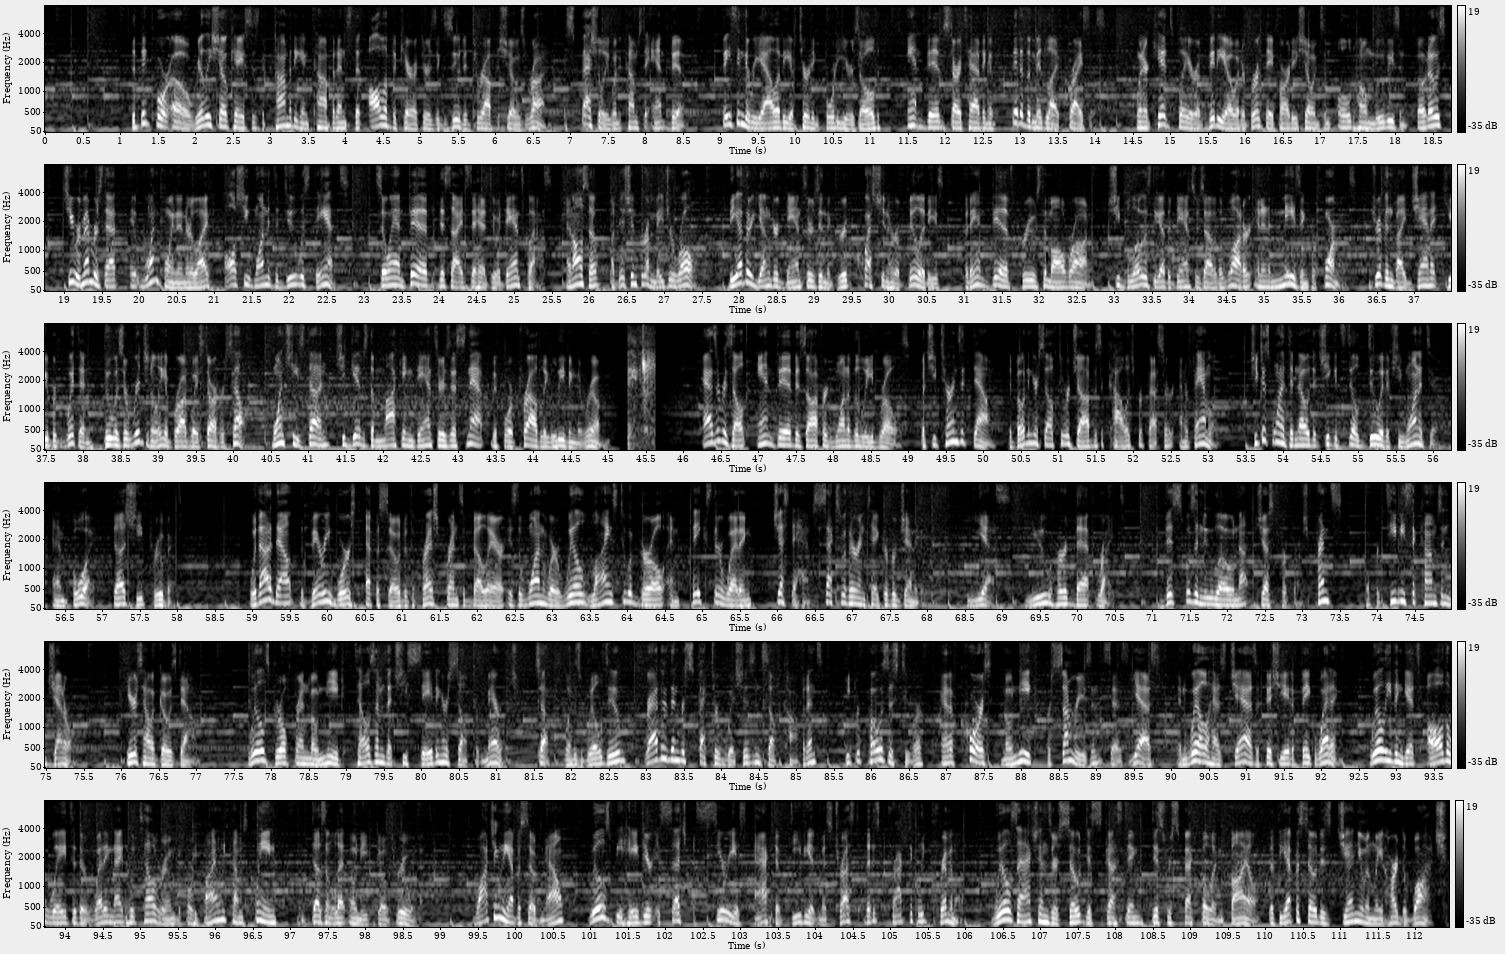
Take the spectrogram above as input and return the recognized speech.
The Big 4 0 really showcases the comedy and confidence that all of the characters exuded throughout the show's run, especially when it comes to Aunt Viv. Facing the reality of turning 40 years old, Aunt Viv starts having a bit of a midlife crisis. When her kids play her a video at her birthday party showing some old home movies and photos, she remembers that, at one point in her life, all she wanted to do was dance. So Aunt Viv decides to head to a dance class, and also audition for a major role. The other younger dancers in the group question her abilities, but Aunt Viv proves them all wrong. She blows the other dancers out of the water in an amazing performance, driven by Janet Hubert Whitten, who was originally a Broadway star herself. Once she's done, she gives the mocking dancers a snap before proudly leaving the room. As a result, Aunt Viv is offered one of the lead roles, but she turns it down, devoting herself to her job as a college professor and her family. She just wanted to know that she could still do it if she wanted to, and boy, does she prove it. Without a doubt, the very worst episode of The Fresh Prince of Bel Air is the one where Will lies to a girl and fakes their wedding just to have sex with her and take her virginity. Yes, you heard that right. This was a new low not just for Fresh Prince, but for TV sitcoms in general. Here's how it goes down Will's girlfriend Monique tells him that she's saving herself for marriage. So, what does Will do? Rather than respect her wishes and self confidence, he proposes to her, and of course, Monique, for some reason, says yes, and Will has Jazz officiate a fake wedding. Will even gets all the way to their wedding night hotel room before he finally comes clean and doesn't let Monique go through with it. Watching the episode now, Will's behavior is such a serious act of deviant mistrust that is practically criminal. Will's actions are so disgusting, disrespectful, and vile that the episode is genuinely hard to watch.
